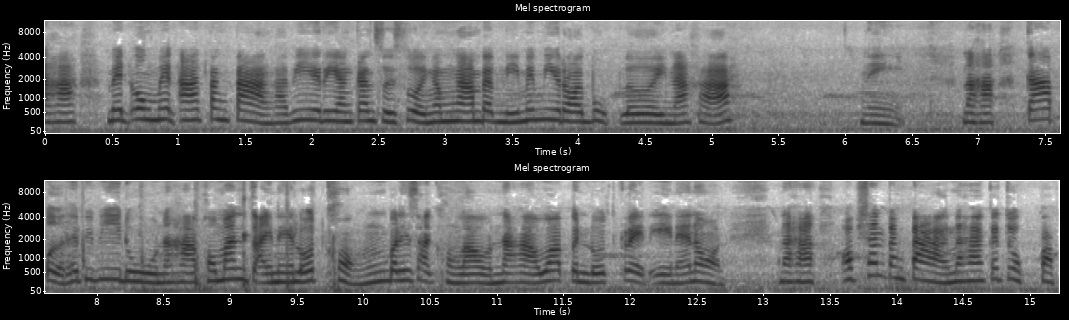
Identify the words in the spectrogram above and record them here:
นะคะ เม็ดองเม็ดอาร์ตต่างๆ ค่ะพี่เรียงกันสวยๆงามๆแบบนี้ไม่มีรอยบุบเลยนะคะนี่นะคะกล้าเปิดให้พี่ๆดูนะคะ เพราะมั่นใจในรถของบริษัทของเรานะคะ ว่าเป็นรถเกรด A แน่นอนนะคะออปชั่นต่างๆนะคะ กระจกปรับ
